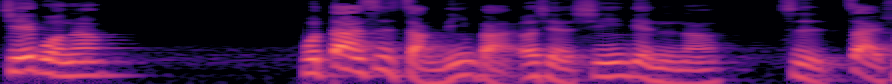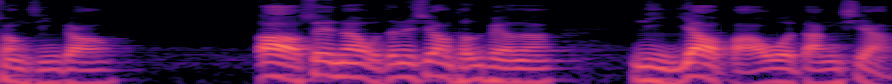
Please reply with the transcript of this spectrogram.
结果呢，不但是涨停板，而且新兴电子呢是再创新高啊。所以呢，我真的希望投资朋友呢，你要把握当下。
